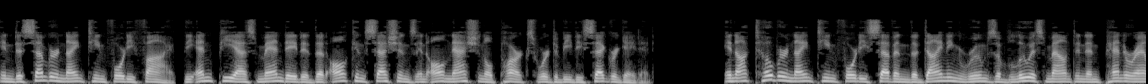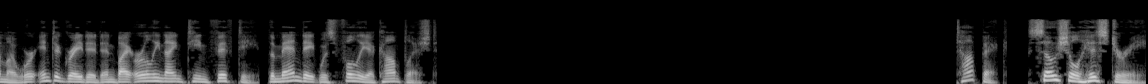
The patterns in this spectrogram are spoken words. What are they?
in December 1945, the NPS mandated that all concessions in all national parks were to be desegregated. In October 1947 the dining rooms of Lewis Mountain and Panorama were integrated and by early 1950, the mandate was fully accomplished. Social history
